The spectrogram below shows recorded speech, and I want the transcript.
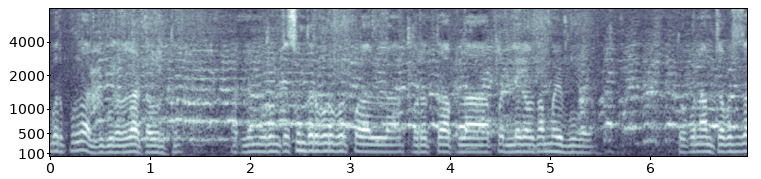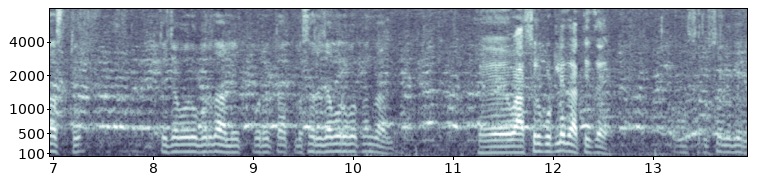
भरपूर झाले गुलाल घाटावरती. आपल्या मुरुमच्या सुंदर बरोबर पळाला परत आपला पडलेगावचा महबूब आहे. तो पण आमच्यापाशीच असतो. त्याच्याबरोबर झाले परत आपलं सरजाबरोबर पण झालं. अं, वासरू कुठल्या जातीचं आहे? वासरू गेले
